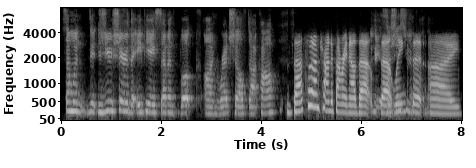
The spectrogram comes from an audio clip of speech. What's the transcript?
someone, did, you share the APA seventh book on redshelf.com? That's what I'm trying to find right now. That Okay, that she's link trying that I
